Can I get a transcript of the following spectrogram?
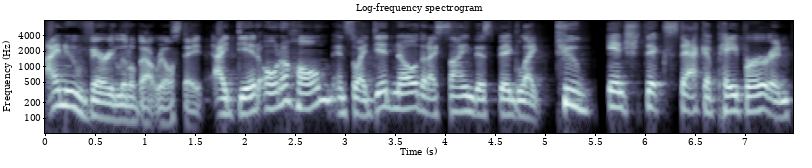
I knew very little about real estate. I did own a home. And so I did know that I signed this big, like two inch thick stack of paper. And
